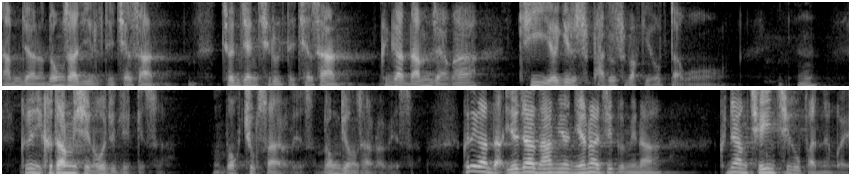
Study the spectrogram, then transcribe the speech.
남자는 농사 지을 때 재산, 전쟁 치를 때 재산. 그러니까 남자가 기 여길 수 받을 수밖에 없다고. 응? 그러니 그 당시는 오죽했겠어. 목축 산업에서, 농경 산업에서. 그러니까 여자 나면 예나 지금이나 그냥 죄인 취급 받는 거야.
